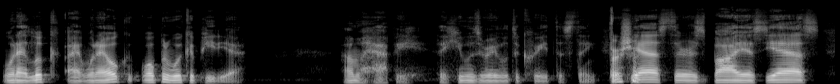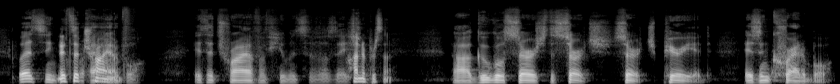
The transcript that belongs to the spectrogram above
when I look I, when I open Wikipedia, I'm happy that humans were able to create this thing. For sure. Yes, there is bias. Yes, but it's incredible. It's a triumph. It's a triumph of human civilization. Hundred percent. Uh, Google search, the search, search period is incredible.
